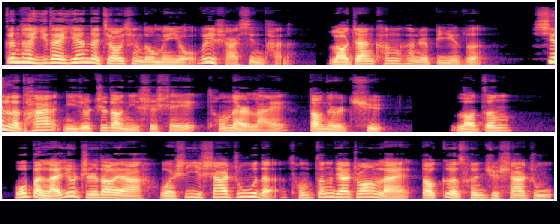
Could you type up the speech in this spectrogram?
跟他一袋烟的交情都没有，为啥信他呢？老詹吭吭着鼻子，信了他，你就知道你是谁，从哪儿来到哪儿去。老曾，我本来就知道呀，我是一杀猪的，从曾家庄来到各村去杀猪。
